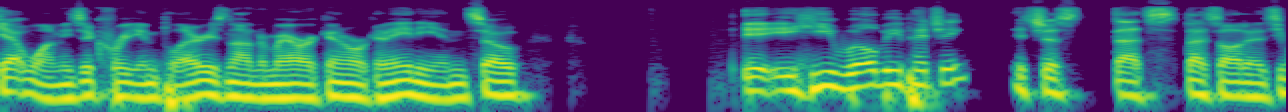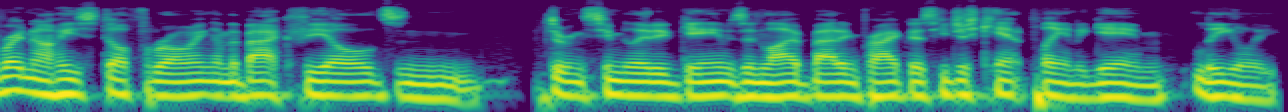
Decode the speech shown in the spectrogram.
get one. He's a Korean player; he's not American or Canadian, so i he will be pitching. It's just that's that's all it is. Right now, he's still throwing in the backfields and doing simulated games and live batting practice. He just can't play in a game legally.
